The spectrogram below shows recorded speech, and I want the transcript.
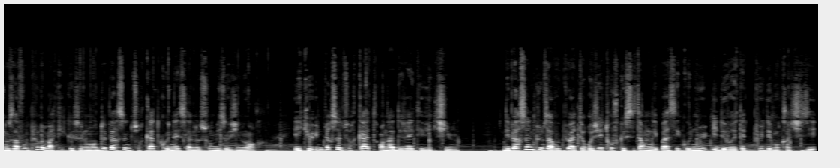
nous avons pu remarquer que seulement deux personnes sur quatre connaissent la notion misogynoire et qu'une personne sur quatre en a déjà été victime. Des personnes que nous avons pu interroger trouvent que ce terme n'est pas assez connu et devrait être plus démocratisé.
